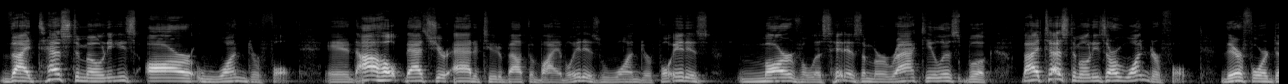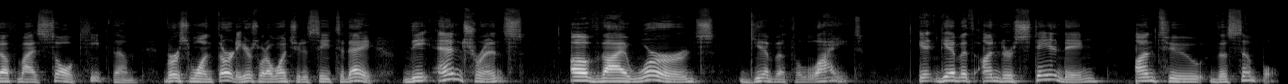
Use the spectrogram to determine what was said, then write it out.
Thy testimonies are wonderful. And I hope that's your attitude about the Bible. It is wonderful. It is marvelous. It is a miraculous book. Thy testimonies are wonderful. Therefore doth my soul keep them. Verse 130. Here's what I want you to see today. The entrance of thy words giveth light. It giveth understanding unto the simple.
